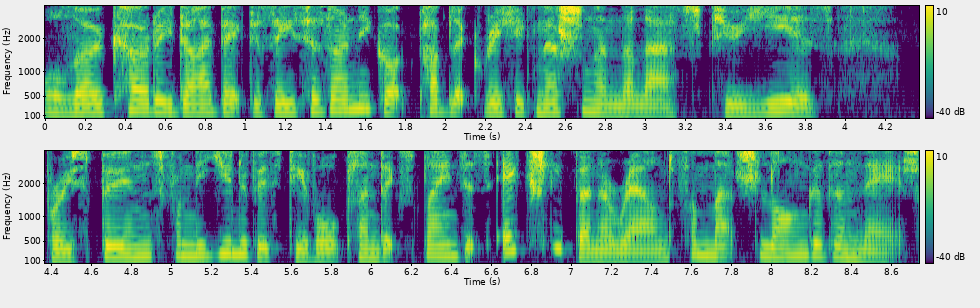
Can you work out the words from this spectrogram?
Although Kauri dieback disease has only got public recognition in the last few years, Bruce Burns from the University of Auckland explains it's actually been around for much longer than that.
